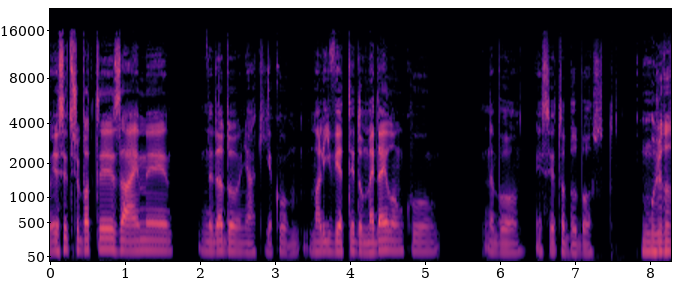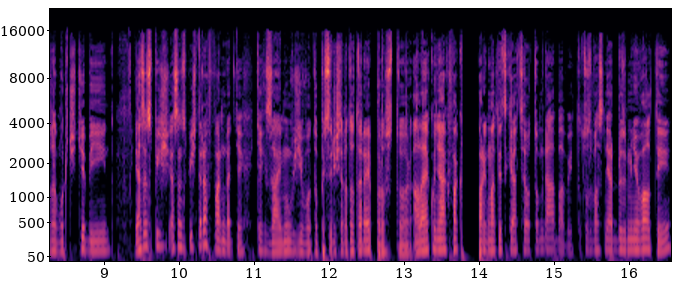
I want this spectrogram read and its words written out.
jestli třeba ty zájmy nedat do nějaký jako malý věty do medailonku, nebo jestli je to blbost. Může to tam určitě být. Já jsem spíš, já jsem spíš teda fanda těch, těch zájmů v životopise, když na to tady je prostor, ale jako nějak fakt pragmaticky, ať se o tom dá bavit. To, co vlastně Jardu zmiňoval ty,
